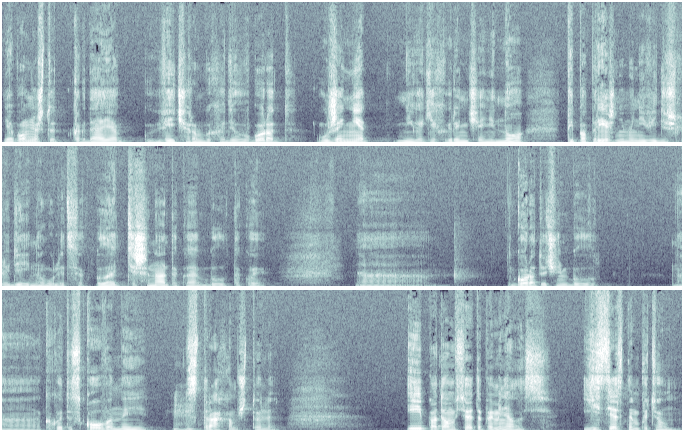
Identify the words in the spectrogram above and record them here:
я помню, что когда я вечером выходил в город, уже нет никаких ограничений, но ты по-прежнему не видишь людей на улицах. Была тишина такая, был такой... А, город очень был какой-то скованный угу. страхом, что ли. И потом все это поменялось. Естественным путем.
